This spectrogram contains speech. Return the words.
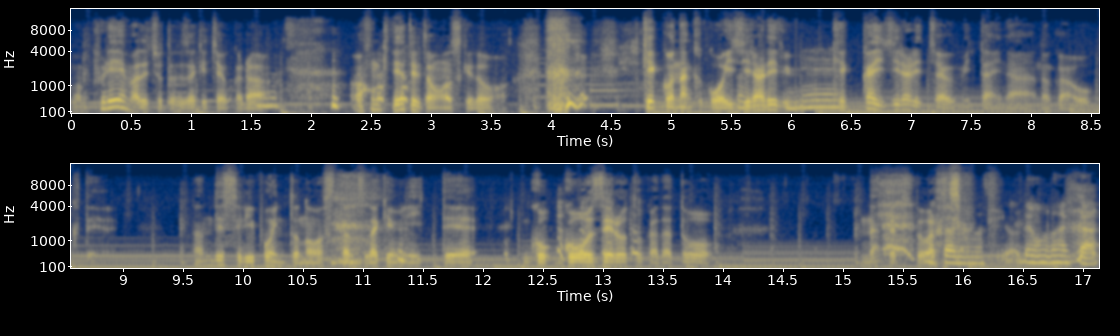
まあ、プレイまでちょっとふざけちゃうから、うん。まあ本気でやってると思うんですけど、結構なんかこういじられる、ね。結果いじられちゃうみたいなのが多くて、なんでスリーポイントのスタッツだけ見に行って、5 5-0とかだと、なんかちょっとわか笑っちゃう。りますよ。でもなんか、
